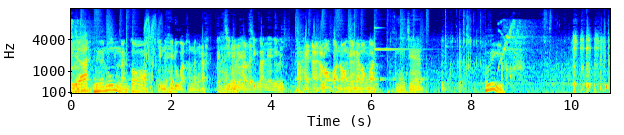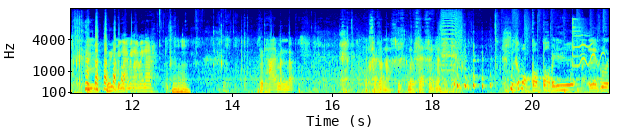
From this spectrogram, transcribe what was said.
ดีนะเนื้อนุ่มหนังกรอบกินให้ดูก่อนคำหนึ่งอะเป็นชิมให้เลดูยก่อนเลยชิมก่อนเลยอันนี้มันอะให้อะเอาลองก่อนน้องเองอะลองก่อนซิกเนเจอร์เฮ้ยเฮ้ยเป็นไงเป็นไงเป็นไงอืมสุดท้ายมันแบบใครก่อนนะคือมันแค่แข็งอะมึงก็บอกกรอบๆไปเถอะเลิกรูด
